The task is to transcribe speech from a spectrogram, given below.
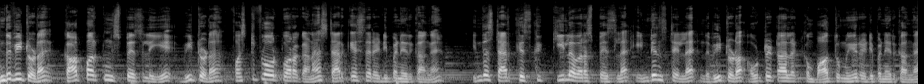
இந்த வீட்டோட கார் பார்க்கிங் ஸ்பேஸ்லயே வீட்டோட ஃபர்ஸ்ட் ஃப்ளோர் போறக்கான ஸ்டேர்கேஸை ரெடி பண்ணியிருக்காங்க. இந்த ஸ்டார்கேஸ்க்கு கீழே வர ஸ்பேஸில் இந்தியன் ஸ்டைலில் இந்த வீட்டோட அவுட்டர் டாய்லெட்க்கும் பாத்ரூமையும் ரெடி பண்ணியிருக்காங்க.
